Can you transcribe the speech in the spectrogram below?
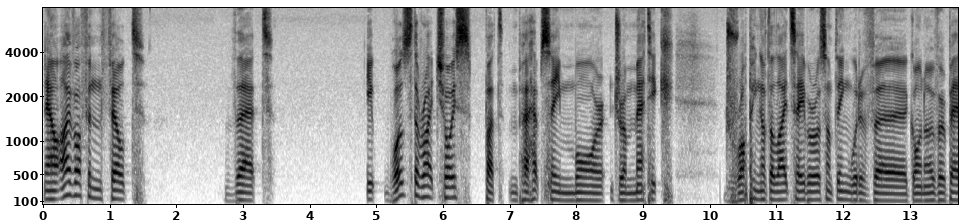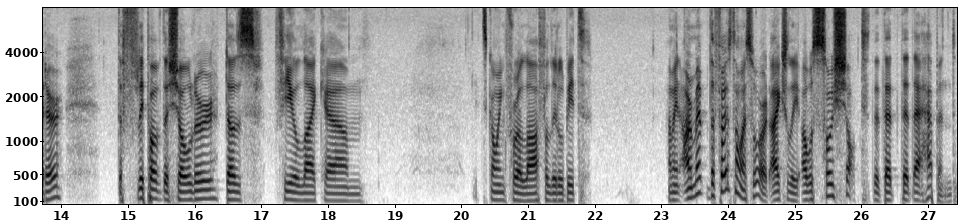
now, I've often felt that it was the right choice, but perhaps a more dramatic dropping of the lightsaber or something would have uh, gone over better. The flip of the shoulder does feel like. Um, it's going for a laugh a little bit. I mean, I remember the first time I saw it. Actually, I was so shocked that that that, that happened,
